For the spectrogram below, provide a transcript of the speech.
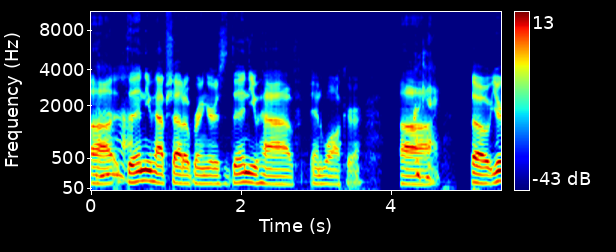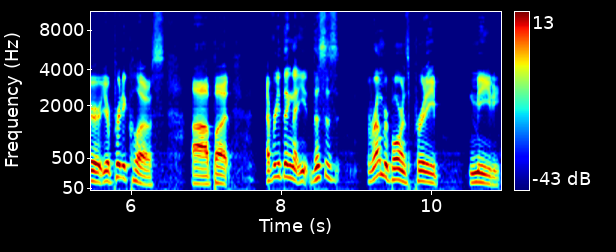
uh, Ah. then you have Shadowbringers, then you have Endwalker. Uh, okay. So you're you're pretty close. Uh, but everything that you this is Realm Reborn's pretty meaty.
